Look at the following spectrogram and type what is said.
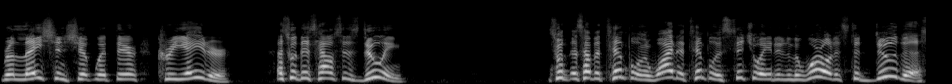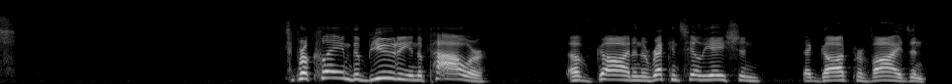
relationship with their Creator. That's what this house is doing. So that's how the temple and why the temple is situated in the world is to do this. To proclaim the beauty and the power of God and the reconciliation that God provides. And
